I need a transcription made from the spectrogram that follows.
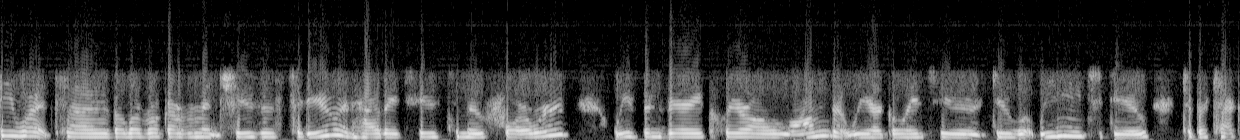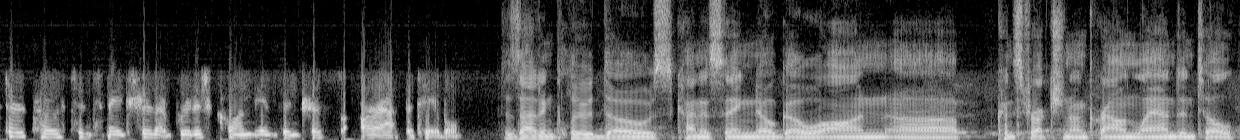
see what uh, the Liberal government chooses to do and how they choose to move forward. We've been very clear all along that we are going to do what we need to do to protect our coast and to make sure that British Columbians' interests are at the table. Does that include those kind of saying no go on uh, construction on Crown land until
